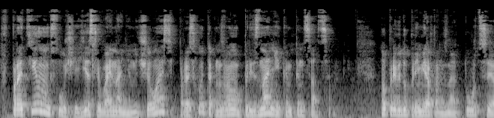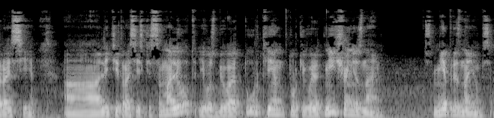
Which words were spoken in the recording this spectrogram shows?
В противном случае, если война не началась, происходит так называемое признание и компенсация. Ну, приведу пример, там, не знаю, Турция, Россия. А, летит российский самолет, его сбивают турки. Турки говорят, ничего не знаем, не признаемся.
